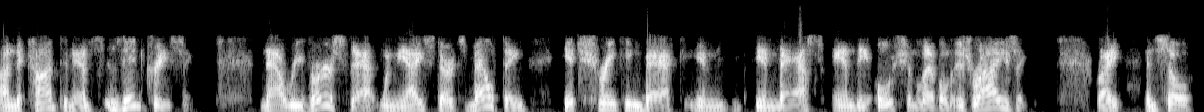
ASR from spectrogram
on the continents is increasing. Now reverse that when the ice starts melting, it's shrinking back in in mass and the ocean level is rising, right? And so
